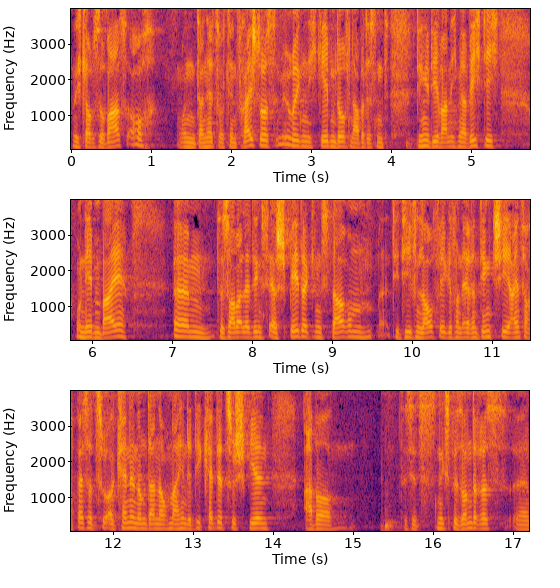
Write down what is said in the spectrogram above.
Und ich glaube, so war es auch. Und dann hätte es auch den Freistoß im Übrigen nicht geben dürfen, aber das sind Dinge, die waren nicht mehr wichtig. Und nebenbei, ähm, das war aber allerdings erst später, ging es darum, die tiefen Laufwege von Eren Dingchi einfach besser zu erkennen, um dann auch mal hinter die Kette zu spielen. Aber das ist jetzt nichts Besonderes. Äh,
